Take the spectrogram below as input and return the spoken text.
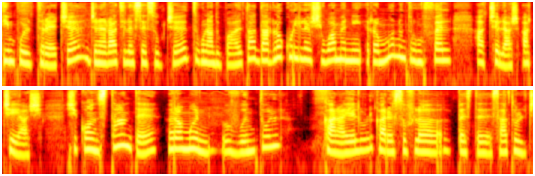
Timpul trece, generațiile se succed una după alta, dar locurile și oamenii rămân într-un fel aceleași, aceiași. Și constante rămân vântul, caraelul care suflă peste satul C,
